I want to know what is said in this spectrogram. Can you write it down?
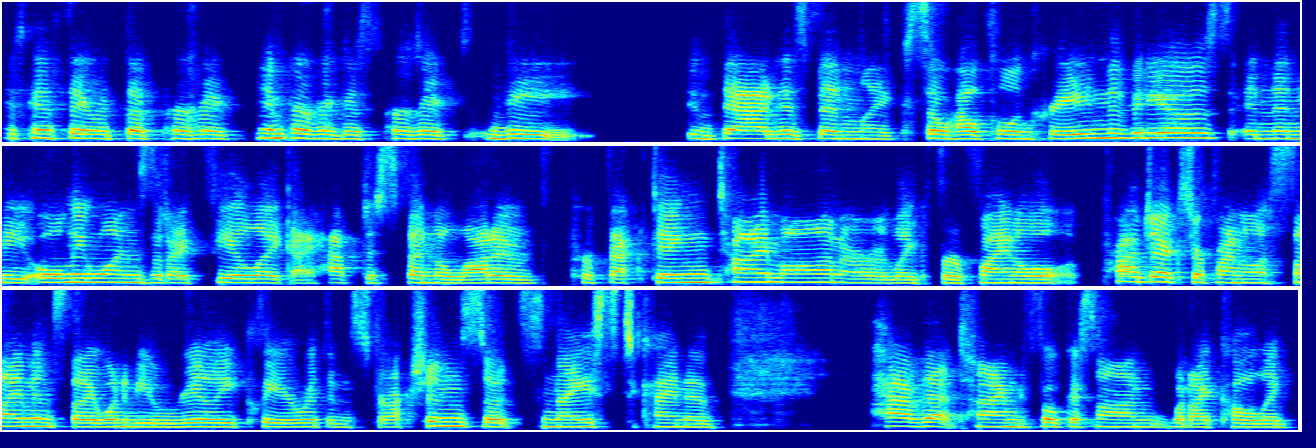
I was gonna say with the perfect, imperfect is perfect, the, that has been like so helpful in creating the videos. And then the only ones that I feel like I have to spend a lot of perfecting time on are like for final projects or final assignments that I want to be really clear with instructions. So it's nice to kind of have that time to focus on what I call like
